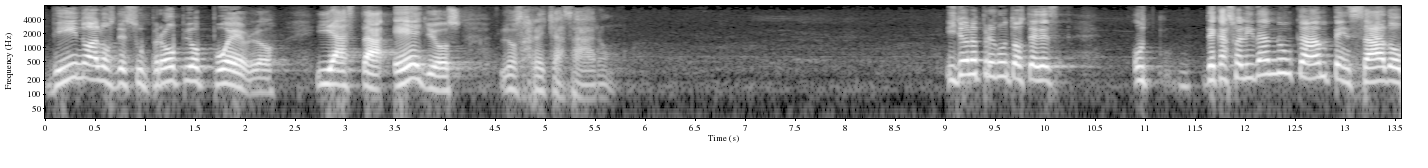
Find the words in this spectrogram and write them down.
Vino a los de su propio pueblo y hasta ellos los rechazaron. Y yo les pregunto a ustedes, ¿De casualidad nunca han pensado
